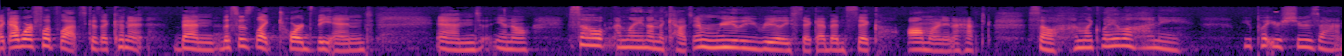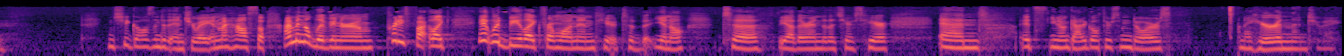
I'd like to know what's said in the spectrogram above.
Like I wore flip flops because I couldn't bend. This is like towards the end. And, you know, so I'm laying on the couch. I'm really, really sick. I've been sick all morning. I have to. go. So I'm like, Layla, honey, you put your shoes on. And she goes into the entryway in my house. So I'm in the living room, pretty far. Like it would be like from one end here to the, you know, to the other end of the chairs here, and it's, you know, got to go through some doors. And I hear her in the entryway.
